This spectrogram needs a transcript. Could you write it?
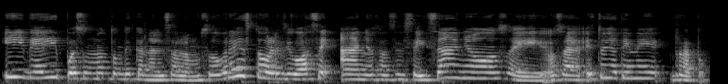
y de ahí pues un montón de canales hablamos sobre esto. Les digo, hace años, hace 6 años, eh, o sea, esto ya tiene rato.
